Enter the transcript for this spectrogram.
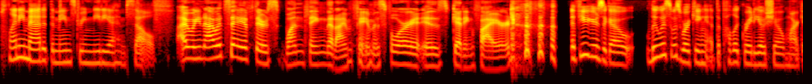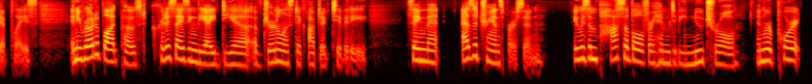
plenty mad at the mainstream media himself. I mean, I would say if there's one thing that I'm famous for, it is getting fired. a few years ago, Lewis was working at the public radio show Marketplace, and he wrote a blog post criticizing the idea of journalistic objectivity, saying that as a trans person, it was impossible for him to be neutral and report,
